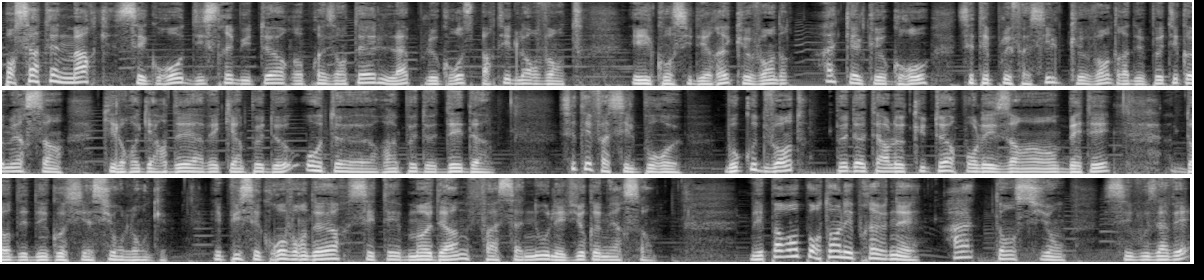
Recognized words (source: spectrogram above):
Pour certaines marques, ces gros distributeurs représentaient la plus grosse partie de leur vente, et ils considéraient que vendre à quelques gros, c'était plus facile que vendre à de petits commerçants, qu'ils regardaient avec un peu de hauteur, un peu de dédain. C'était facile pour eux. Beaucoup de ventes, peu d'interlocuteurs pour les embêter dans des négociations longues. Et puis ces gros vendeurs, c'était moderne face à nous les vieux commerçants. Mes parents pourtant les prévenaient. Attention, si vous avez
